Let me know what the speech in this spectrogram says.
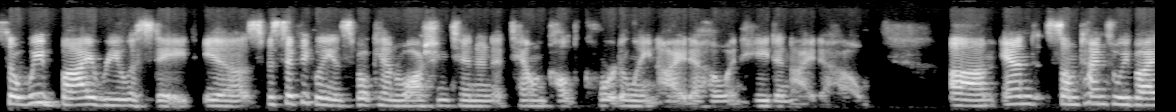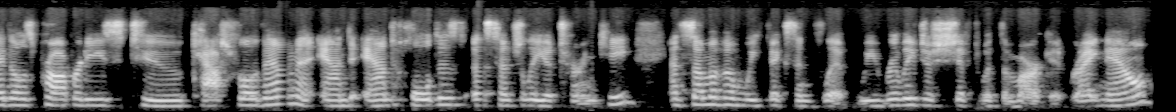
So we buy real estate, uh, specifically in Spokane, Washington, in a town called Coeur d'Alene, Idaho, and Hayden, Idaho. Um, and sometimes we buy those properties to cash flow them and and hold as essentially a turnkey. And some of them we fix and flip. We really just shift with the market. Right now,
